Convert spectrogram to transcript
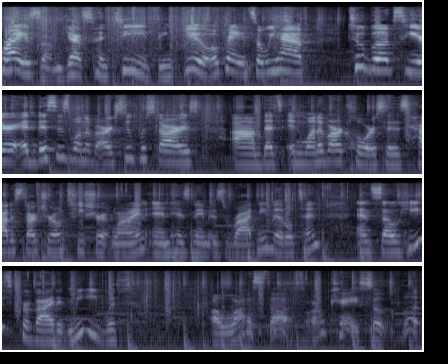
Praise him. Yes, hunty. Thank you. Okay, and so we have two books here, and this is one of our superstars um, that's in one of our courses, How to Start Your Own T-Shirt Line, and his name is Rodney Middleton. And so he's provided me with a lot of stuff. Okay, so look,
